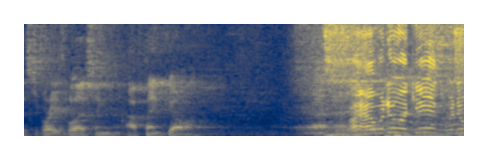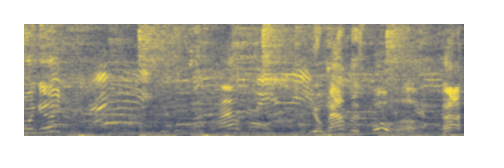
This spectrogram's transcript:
it's a great blessing. I thank y'all. All right, how we doing, kids? We're doing good? Your mouth is full. Huh?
